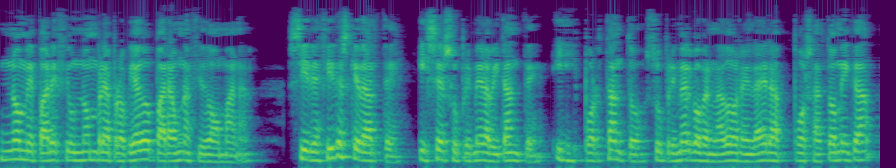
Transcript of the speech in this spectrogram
no me parece un nombre apropiado para una ciudad humana. Si decides quedarte y ser su primer habitante y, por tanto, su primer gobernador en la era posatómica,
